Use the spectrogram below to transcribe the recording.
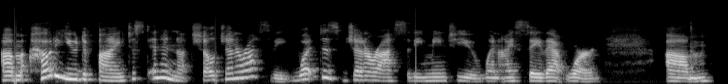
Um, how do you define, just in a nutshell, generosity? What does generosity mean to you when I say that word? Um,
